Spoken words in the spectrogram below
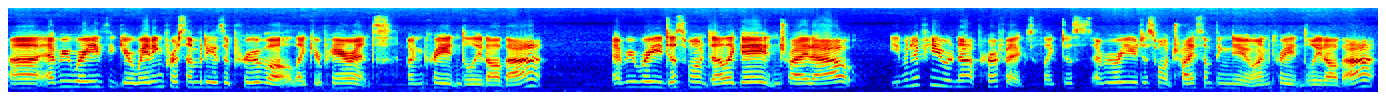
Uh, everywhere you th- you're waiting for somebody's approval, like your parents, uncreate and delete all that. Everywhere you just won't delegate and try it out, even if you are not perfect, like just everywhere you just won't try something new, uncreate and delete all that.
